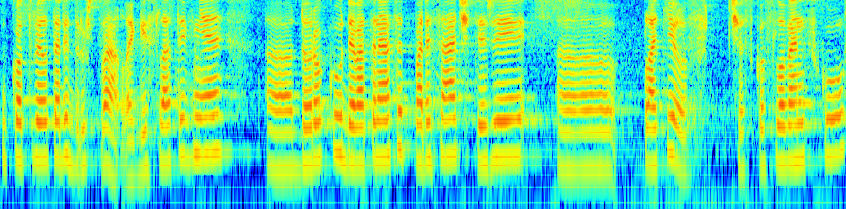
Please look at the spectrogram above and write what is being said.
ukotvil tedy družstva legislativně. Do roku 1954 platil v Československu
